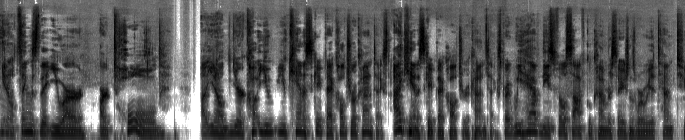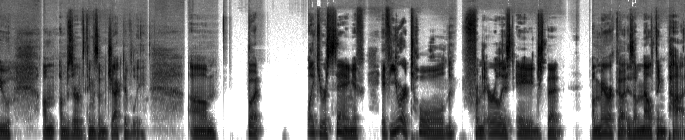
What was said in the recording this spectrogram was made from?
you know things that you are are told uh, you know you're you you can't escape that cultural context. I can't escape that cultural context right? We have these philosophical conversations where we attempt to um, observe things objectively. Um, but like you were saying if if you are told from the earliest age that america is a melting pot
